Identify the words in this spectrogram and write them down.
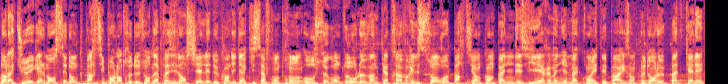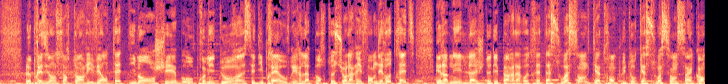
Dans l'actu également, c'est donc parti pour l'entre-deux tours de la présidentielle. Les deux candidats qui s'affronteront au second tour le 24 avril sont repartis en campagne dès hier. Emmanuel Macron était par exemple dans le Pas-de-Calais. Le président sortant arrivé en tête dimanche et au premier tour s'est dit prêt à ouvrir la porte sur la réforme des retraites et ramener l'âge de départ à la retraite à 64 ans plutôt qu'à 65 ans.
